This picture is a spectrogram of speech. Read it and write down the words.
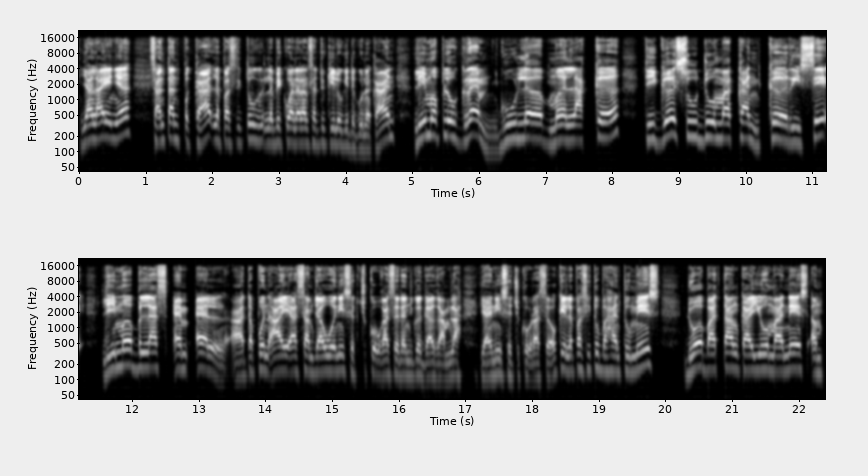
yang lainnya santan pekat lepas itu lebih kurang dalam 1 kilo kita gunakan. 50 gram gula melaka 3 sudu makan kerisik 15 ml ataupun air asam jawa ni secukup rasa dan juga garam lah. Yang ni secukup rasa. Okey lepas itu bahan tumis 2 batang kayu manis 4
